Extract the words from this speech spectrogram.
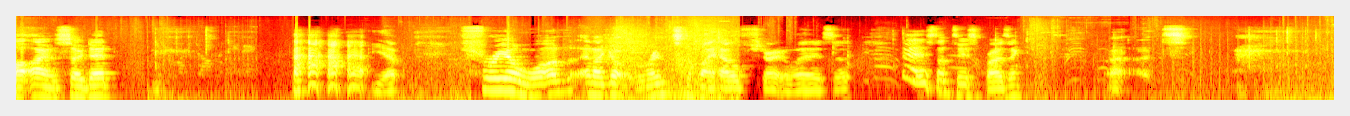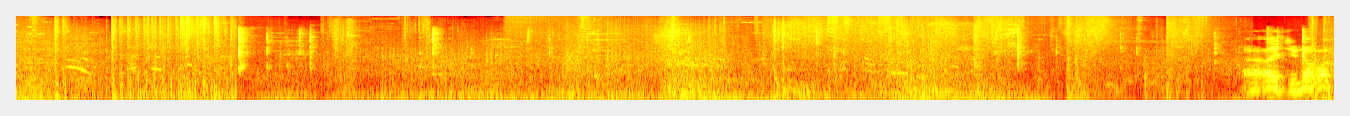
Oh, I am so dead. yep. 3 on 1, and I got rinsed of my health straight away, so yeah, it's not too surprising. Uh. Uh, I do not want...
